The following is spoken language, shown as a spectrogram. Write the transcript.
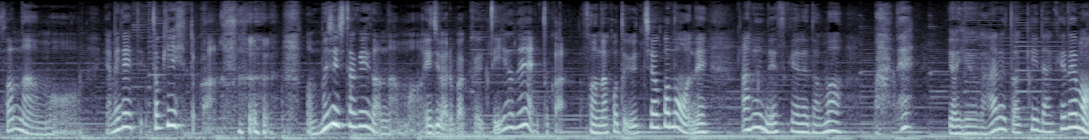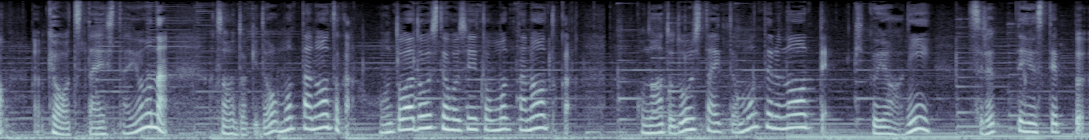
そんなんもうやめてって言っときとか もう無視しときそんなんもう意地悪ばっかり言って嫌ねとかそんなこと言っちゃうこともねあるんですけれどもまあね余裕がある時だけでも今日お伝えしたようなその時どう思ったのとか本当はどうしてほしいと思ったのとかこのあとどうしたいって思ってるのって聞くようにするっていうステップ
